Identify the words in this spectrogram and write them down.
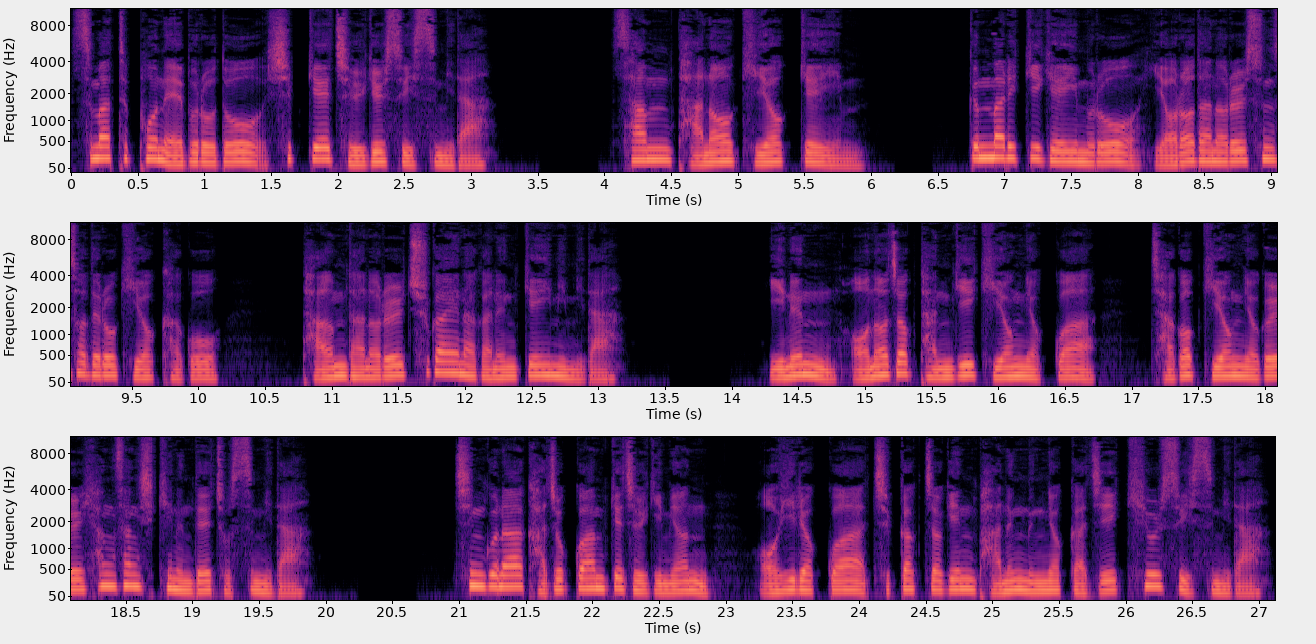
스마트폰 앱으로도 쉽게 즐길 수 있습니다. 3. 단어 기억 게임 끝말잇기 게임으로 여러 단어를 순서대로 기억하고 다음 단어를 추가해 나가는 게임입니다. 이는 언어적 단기 기억력과 작업 기억력을 향상시키는 데 좋습니다. 친구나 가족과 함께 즐기면 어휘력과 즉각적인 반응 능력까지 키울 수 있습니다.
